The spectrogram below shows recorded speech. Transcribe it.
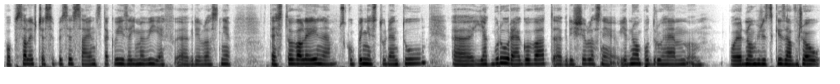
popsali v časopise Science takový zajímavý jev, kdy vlastně testovali na skupině studentů, jak budou reagovat, když je vlastně jednoho po druhém po jednom vždycky zavřou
